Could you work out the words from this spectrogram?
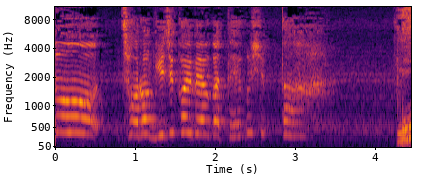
나도 저런 뮤지컬 배우가 되고 싶다. 아니,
